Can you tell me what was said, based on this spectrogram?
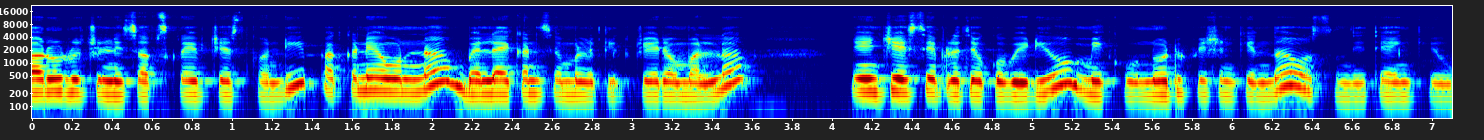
ఆరు రుచుల్ని సబ్స్క్రైబ్ చేసుకోండి. పక్కనే ఉన్న బెల్ ఐకాన్ సింబల్ క్లిక్ చేయడం వల్ల నేను చేసే ప్రతి ఒక్క వీడియో మీకు నోటిఫికేషన్ కింద వస్తుంది. థ్యాంక్ యూ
